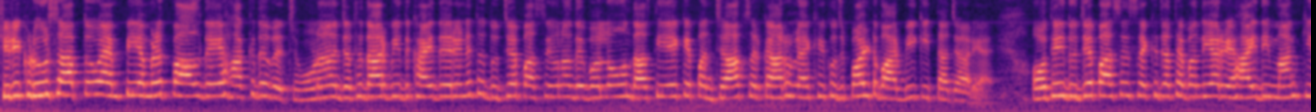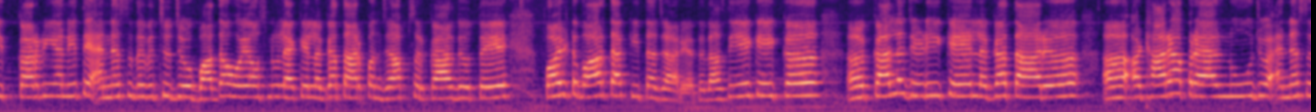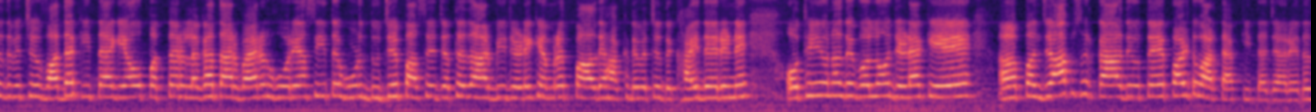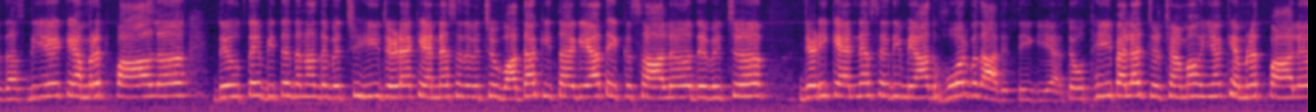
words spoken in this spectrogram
ਸ਼੍ਰੀ ਖਡੂਰ ਸਾਹਿਬ ਤੋਂ ਐਮਪੀ ਅਮਰਤਪਾਲ ਦੇ ਹੱਕ ਦੇ ਵਿੱਚ ਹੁਣ ਜਥੇਦਾਰ ਵੀ ਦਿਖਾਈ ਦੇ ਰਹੇ ਨੇ ਤੇ ਦੂਜੇ ਪਾਸੇ ਉਹਨਾਂ ਦੇ ਵੱਲੋਂ ਦੱਸਦੀਏ ਕਿ ਪੰਜਾਬ ਸਰਕਾਰ ਨੂੰ ਲੈ ਕੇ ਕੁਝ ਪਲਟਵਾਰ ਵੀ ਕੀਤਾ ਜਾ ਰਿਹਾ ਹੈ। ਉੱਥੇ ਹੀ ਦੂਜੇ ਪਾਸੇ ਸਿੱਖ ਜਥੇਬੰਦੀਆਂ ਰਿਹਾਈ ਦੀ ਮੰਗ ਕਰ ਰਹੀਆਂ ਨੇ ਤੇ ਐਨਐਸ ਦੇ ਵਿੱਚ ਜੋ ਵਾਧਾ ਹੋਇਆ ਉਸ ਨੂੰ ਲੈ ਕੇ ਲਗਾਤਾਰ ਪੰਜਾਬ ਸਰਕਾਰ ਦੇ ਉੱਤੇ ਪਲਟਵਾਰ ਤੱਕ ਕੀਤਾ ਜਾ ਰਿਹਾ ਤੇ ਦੱਸਦੀਏ ਕਿ ਇੱਕ ਕੱਲ ਜਿਹੜੀ ਕਿ ਲਗਾਤਾਰ ਅ, 18 ਅਪ੍ਰੈਲ ਨੂੰ ਜੋ ਐਨਐਸ ਦੇ ਵਿੱਚ ਵਾਧਾ ਕੀਤਾ ਗਿਆ ਉਹ ਪੱਤਰ ਲਗਾਤਾਰ ਵਾਇਰਲ ਹੋ ਰਿਹਾ ਸੀ ਤੇ ਹੁਣ ਦੂਜੇ ਪਾਸੇ ਜਥੇਦਾਰ ਵੀ ਜਿਹੜੇ ਕਿ ਅੰਮ੍ਰਿਤਪਾਲ ਦੇ ਹੱਕ ਦੇ ਵਿੱਚ ਦਿਖਾਈ ਦੇ ਰਹੇ ਨੇ, ਉੱਥੇ ਹੀ ਉਹਨਾਂ ਦੇ ਵੱਲੋਂ ਜਿਹੜਾ ਕਿ ਪੰਜਾਬ ਸਰਕਾਰ ਦੇ ਉੱਤੇ ਪਲਟਵਾਰ ਤੱਕ ਕੀਤਾ ਜਾ ਰਿਹਾ ਤੇ ਦੱਸ ਦਈਏ ਕਿ ਅੰਮ੍ਰਿਤਪਾਲ ਦੇ ਉੱਤੇ ਬੀਤੇ ਦਿਨਾਂ ਦੇ ਵਿੱਚ ਹੀ ਜਿਹੜਾ ਕਿ ਐਨਐਸਏ ਦੇ ਵਿੱਚ ਵਾਧਾ ਕੀਤਾ ਗਿਆ ਤੇ 1 ਸਾਲ ਦੇ ਵਿੱਚ ਜਿਹੜੀ ਕਿ ਐਨਐਸਏ ਦੀ ਮਿਆਦ ਹੋਰ ਵਧਾ ਦਿੱਤੀ ਗਈ ਹੈ। ਤੇ ਉੱਥੇ ਹੀ ਪਹਿਲਾਂ ਚਰਚਾਵਾਂ ਹੋਈਆਂ ਕਿ ਅੰਮ੍ਰਿਤਪਾਲ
